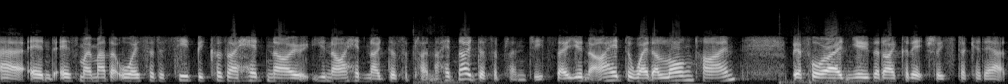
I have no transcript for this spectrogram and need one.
Uh, and as my mother always sort of said, because I had no, you know, I had no discipline. I had no discipline, Jeff. So, you know, I had to wait a long time before I knew that I could actually stick it out.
